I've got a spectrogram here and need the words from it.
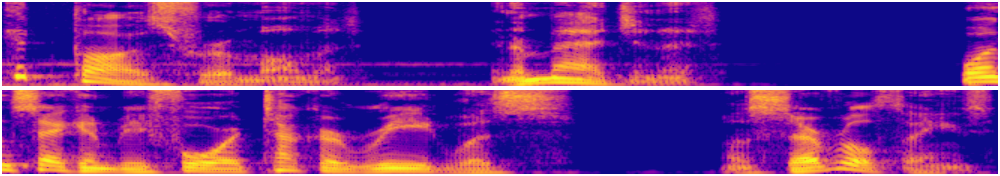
Hit pause for a moment and imagine it. One second before, Tucker Reed was well, several things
